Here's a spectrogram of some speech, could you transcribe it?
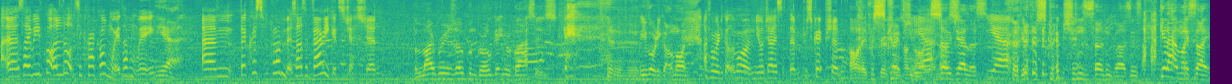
Uh, so we've got a lot to crack on with, haven't we? Yeah. Um, but Christopher Columbus, that's a very good suggestion. The library is open, girl. Get your glasses. We've already got them on. I've already got them on. You're jealous of them. Prescription. Oh, they prescription. Prescription. Yeah. So jealous. Yeah. Your prescription sunglasses. Get out of my sight.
